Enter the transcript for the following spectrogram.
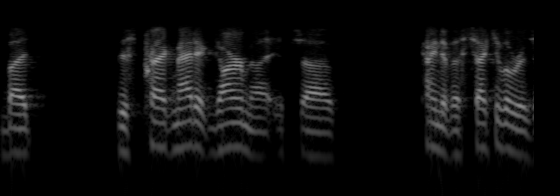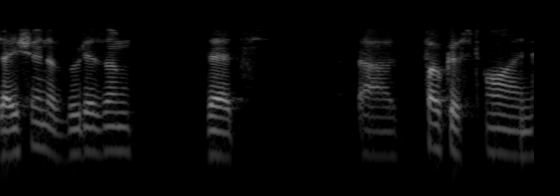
But this pragmatic dharma, it's a kind of a secularization of Buddhism that's uh, focused on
